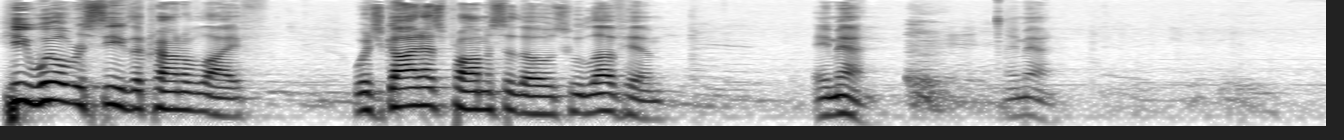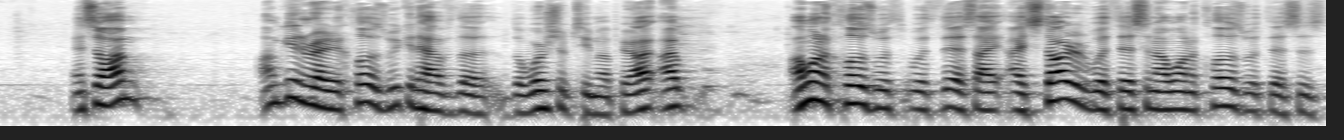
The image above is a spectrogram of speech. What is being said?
he will receive the crown of life which God has promised to those who love him. Amen. Amen. And so I'm I'm getting ready to close. We could have the, the worship team up here. I, I, I want to close with, with this. I, I started with this and I want to close with this is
